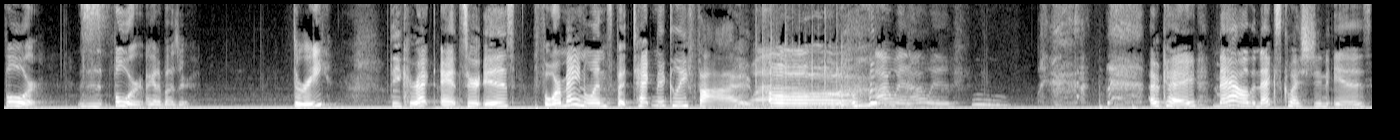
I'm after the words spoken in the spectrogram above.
Four. Z- four. I got a buzzer. Three. The correct answer is four main ones, but technically five. Oh. I win, I win. Okay, now the next question is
